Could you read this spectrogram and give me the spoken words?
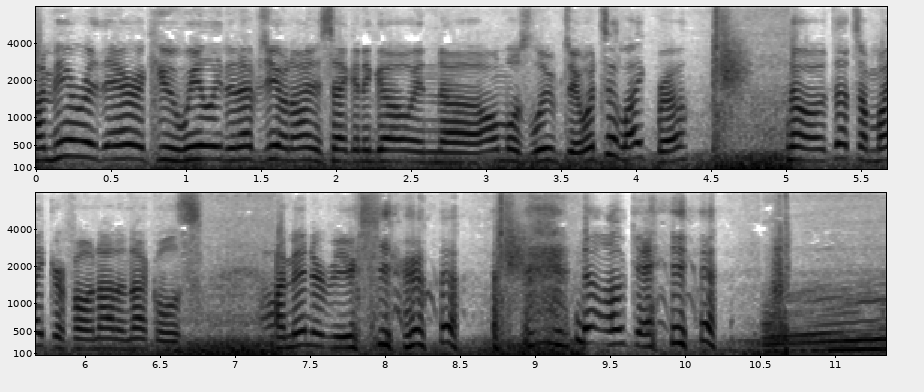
I'm here with Eric who wheelied an FZ09 a second ago and uh, almost looped it. What's it like, bro? No, that's a microphone, not a knuckles. I'm interviewing you. no, okay.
